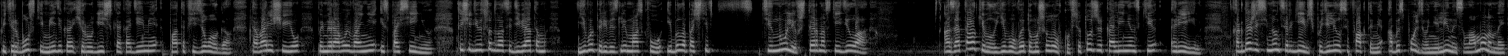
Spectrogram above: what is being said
Петербургской медико-хирургической академии патофизиолога, товарища ее по мировой войне и спасению. В 1929 его перевезли в Москву, и было почти тянули в штерновские дела – а заталкивал его в эту мышеловку все тот же Калининский Рейн. Когда же Семен Сергеевич поделился фактами об использовании Линой Соломоновной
